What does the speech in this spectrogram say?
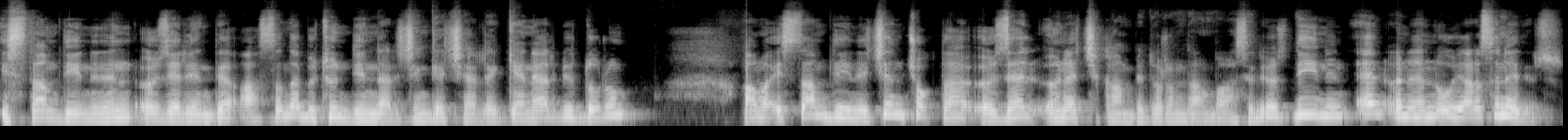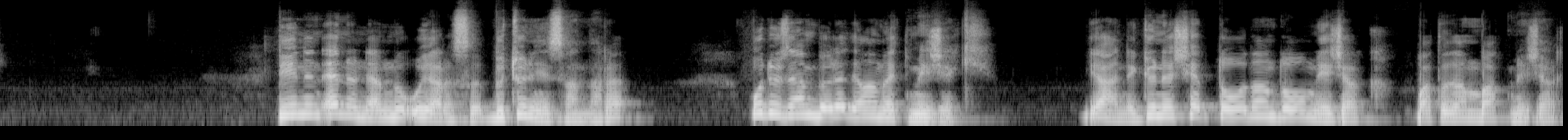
İslam dininin özelinde aslında bütün dinler için geçerli genel bir durum. Ama İslam dini için çok daha özel öne çıkan bir durumdan bahsediyoruz. Dinin en önemli uyarısı nedir? Dinin en önemli uyarısı bütün insanlara bu düzen böyle devam etmeyecek. Yani güneş hep doğudan doğmayacak, batıdan batmayacak.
